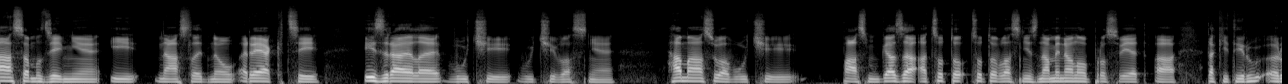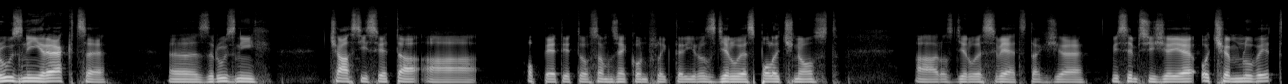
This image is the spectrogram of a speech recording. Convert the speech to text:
a samozřejmě i následnou reakci Izraele vůči, vůči vlastně Hamásu a vůči pásmu Gaza a co to, co to vlastně znamenalo pro svět a taky ty rů, různé reakce e, z různých částí světa a opět je to samozřejmě konflikt, který rozděluje společnost a rozděluje svět, takže myslím si, že je o čem mluvit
